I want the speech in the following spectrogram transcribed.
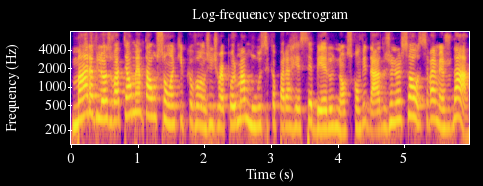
maravilhoso. Vou até aumentar o som aqui, porque vou, a gente vai pôr uma música para receber o nosso convidado. Júnior Souza, você vai me ajudar?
